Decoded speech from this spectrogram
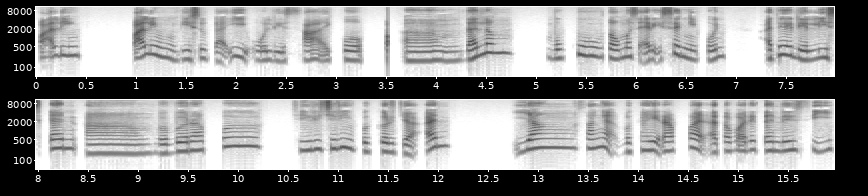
paling paling disukai oleh psikopat. Um, dalam buku Thomas Erickson ni pun ada dia listkan um, beberapa ciri-ciri pekerjaan yang sangat berkait rapat atau ada tendensi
